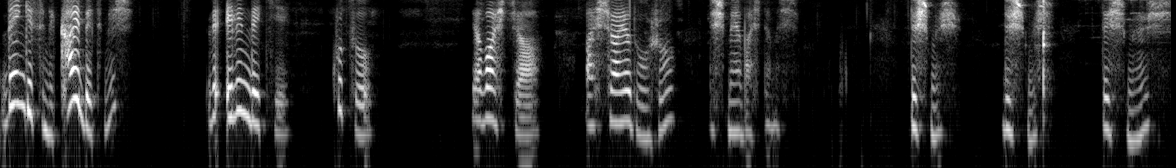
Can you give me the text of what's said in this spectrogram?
dengesini kaybetmiş ve elindeki kutu yavaşça aşağıya doğru düşmeye başlamış. Düşmüş, düşmüş, düşmüş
